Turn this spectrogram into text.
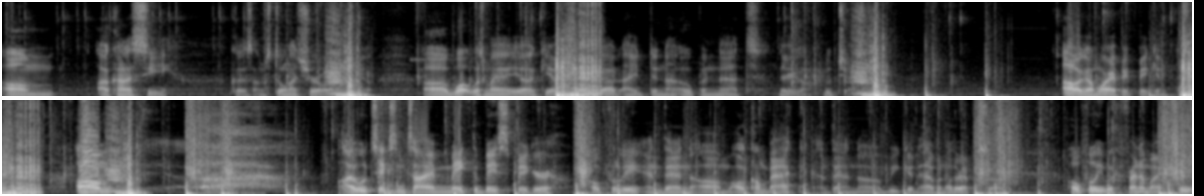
Um, I'll kind of see because I'm still not sure what I'm gonna do. Uh, what was my uh, gift I got? I did not open that. There you go, loot chest. Oh, I got more epic bacon. Um, I will take some time, make the base bigger, hopefully, and then um, I'll come back, and then uh, we could have another episode. Hopefully with a friend of mine too.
